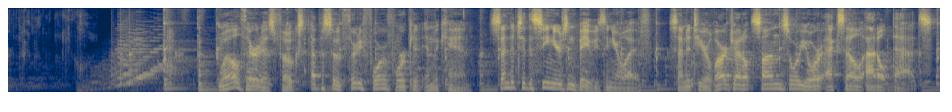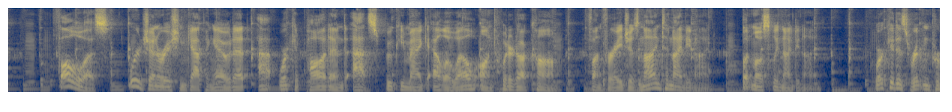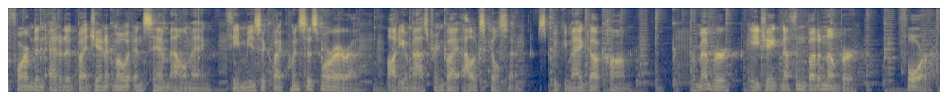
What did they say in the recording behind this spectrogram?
Well, there it is, folks. Episode 34 of Work It in the Can. Send it to the seniors and babies in your life. Send it to your large adult sons or your XL adult dads. Follow us. We're Generation Gapping Out at, at WorkItPod and at SpookyMagLOL on Twitter.com. Fun for ages 9 to 99, but mostly 99. Work It is written, performed, and edited by Janet Mowat and Sam Alamang. Theme music by Quintus Morera. Audio mastering by Alex Kilson. SpookyMag.com. Remember, age ain't nothing but a number. Four.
